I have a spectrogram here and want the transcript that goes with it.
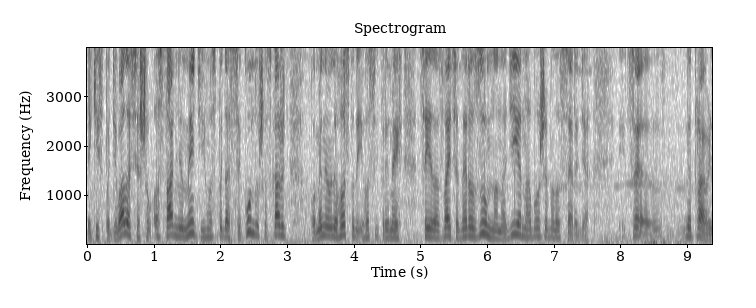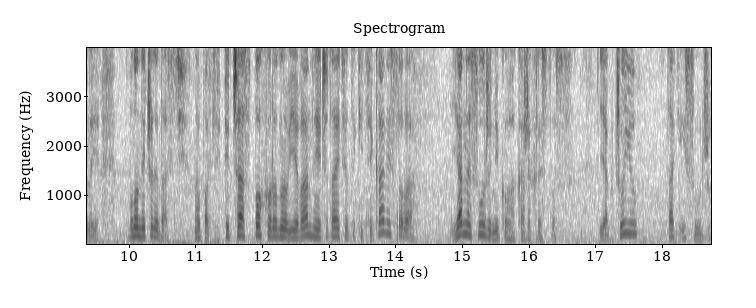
які сподівалися, що в останню мить їм Господь дасть секунду, що скажуть, помини мене Господи, і Господь прийме їх. Це називається нерозумна надія на Боже милосердя. І це неправильно є. Воно нічого не дасть. Навпаки, під час похорону в Євангелії читаються такі цікаві слова. Я не суджу нікого, каже Христос. Як чую, так і суджу.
